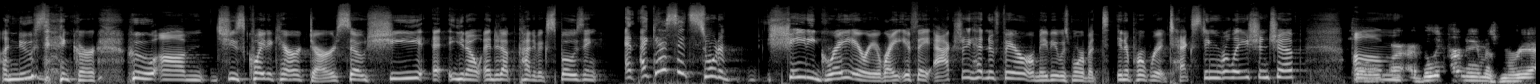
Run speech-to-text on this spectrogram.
a news anchor who, um, she's quite a character. So she, eh, you know, ended up kind of exposing. And I guess it's sort of shady gray area, right? If they actually had an affair, or maybe it was more of an inappropriate texting relationship. So Um, I, I believe her name is Maria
